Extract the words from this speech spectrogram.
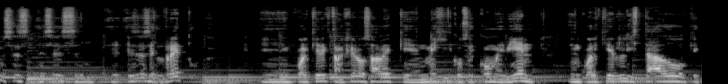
Ese, es, el, reto. Eh, cualquier extranjero sabe que en México se come bien. En cualquier listado que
